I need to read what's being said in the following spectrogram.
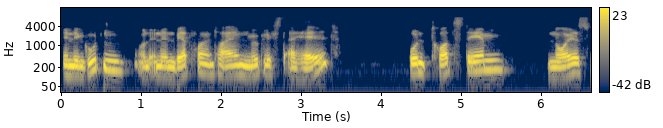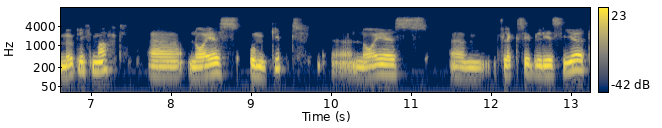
in den guten und in den wertvollen Teilen möglichst erhält und trotzdem Neues möglich macht, äh, Neues umgibt, äh, Neues ähm, flexibilisiert,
